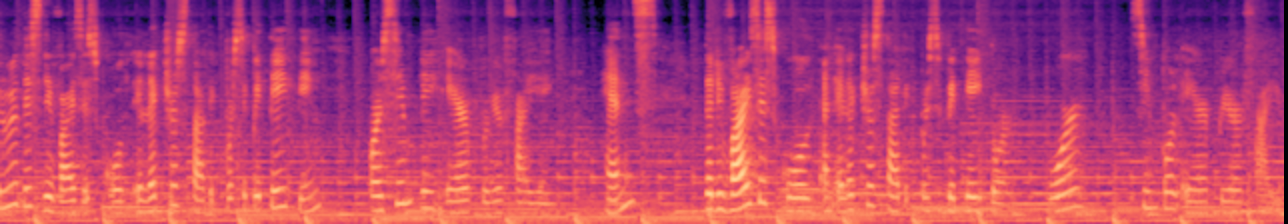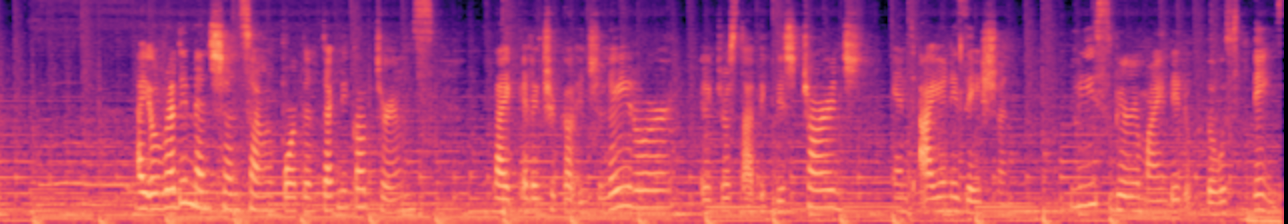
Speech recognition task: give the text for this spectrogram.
through this device is called electrostatic precipitating or simply air purifying. Hence, the device is called an electrostatic precipitator or simple air purifier. I already mentioned some important technical terms like electrical insulator, electrostatic discharge, and ionization. Please be reminded of those things.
